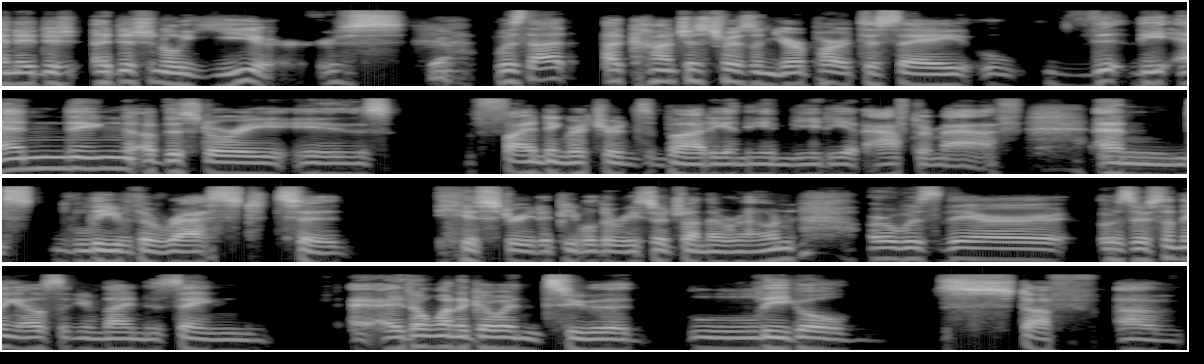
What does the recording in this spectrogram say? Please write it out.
an adi- additional years. Yeah. Was that a conscious choice on your part to say the the ending of the story is finding Richard's body in the immediate aftermath and leave the rest to history to people to research on their own or was there was there something else that you mind is saying I don't want to go into the legal stuff of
